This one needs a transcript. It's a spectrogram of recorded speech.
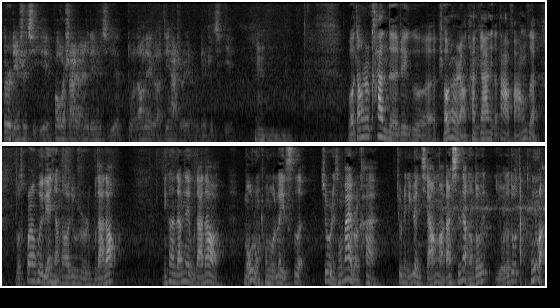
都是临时起意，包括杀人临时起意，躲到那个地下室也是临时起意。嗯嗯嗯。我当时看的这个朴社长他们家那个大房子，我突然会联想到就是五大道。你看咱们那五大道，某种程度类似，就是你从外边看，就那个院墙啊，但是现在可能都有的都打通了，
